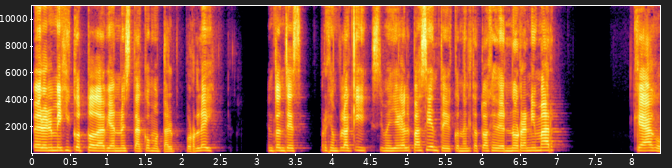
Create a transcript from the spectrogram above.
Pero en México todavía no está como tal por ley. Entonces, por ejemplo, aquí, si me llega el paciente con el tatuaje de no reanimar, ¿qué hago?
